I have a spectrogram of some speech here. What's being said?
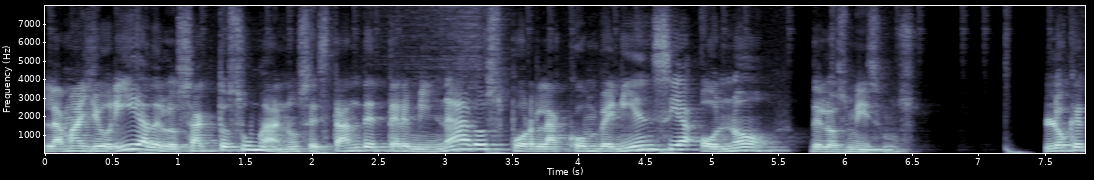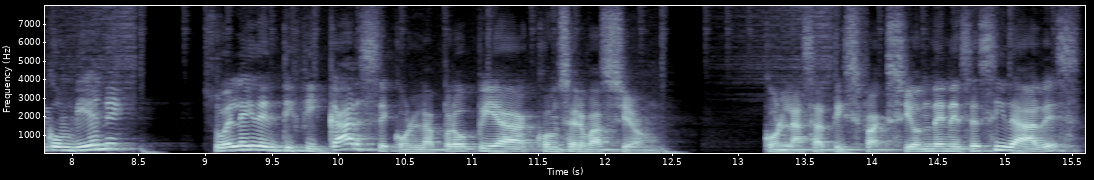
la mayoría de los actos humanos están determinados por la conveniencia o no de los mismos. Lo que conviene suele identificarse con la propia conservación con la satisfacción de necesidades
